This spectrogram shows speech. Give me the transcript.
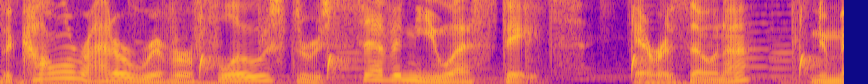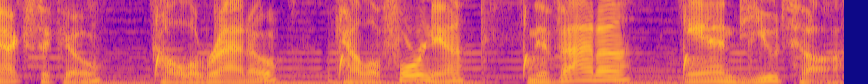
The Colorado River flows through seven U.S. states, Arizona, New Mexico, Colorado, California, Nevada, and Utah.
